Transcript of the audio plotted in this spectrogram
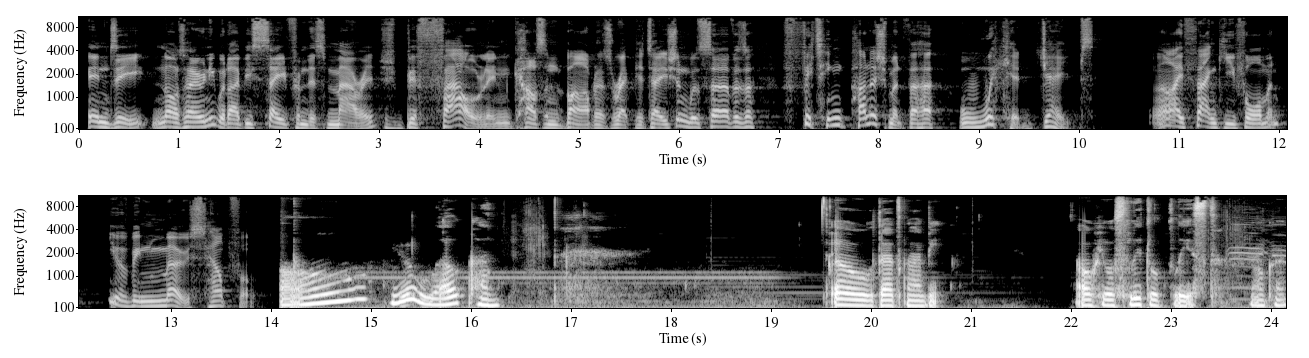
Indeed, not only would I be saved from this marriage, befouling cousin Barbara's reputation would serve as a fitting punishment for her wicked japes. I thank you, Forman. You have been most helpful. Oh, you're welcome. Oh, that's gonna be. Oh, he was little pleased. Okay.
